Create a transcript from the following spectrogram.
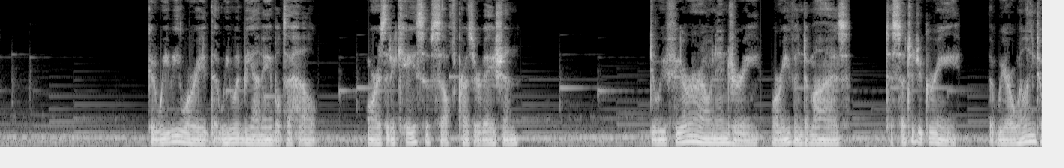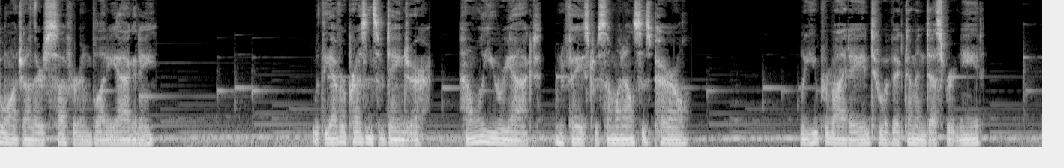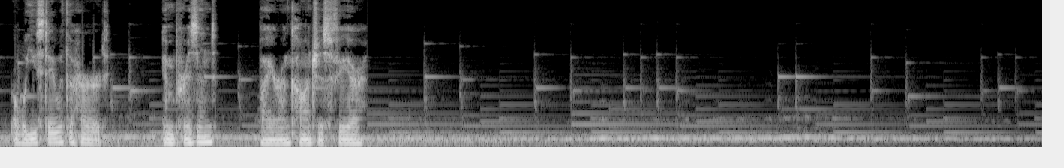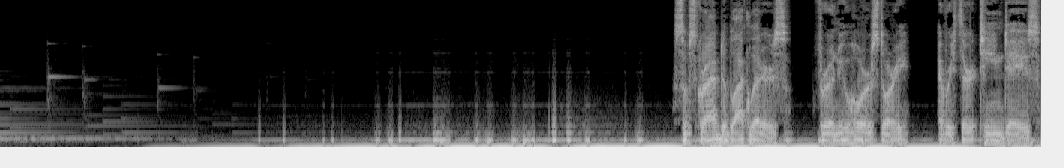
Could we be worried that we would be unable to help? Or is it a case of self preservation? Do we fear our own injury or even demise? To such a degree that we are willing to watch others suffer in bloody agony. With the ever presence of danger, how will you react when faced with someone else's peril? Will you provide aid to a victim in desperate need? Or will you stay with the herd, imprisoned by your unconscious fear? Subscribe to Black Letters for a new horror story every 13 days.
